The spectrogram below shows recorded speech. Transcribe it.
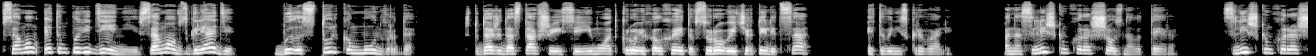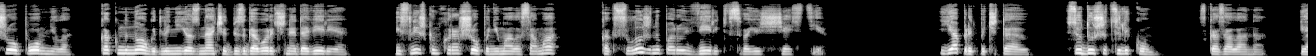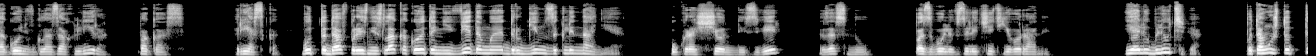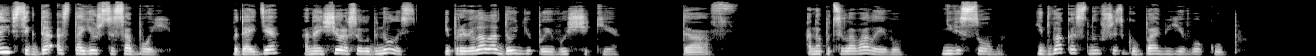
В самом этом поведении, в самом взгляде было столько Мунварда, что даже доставшиеся ему от крови Халхейтов суровые черты лица этого не скрывали. Она слишком хорошо знала Тера. Слишком хорошо помнила, как много для нее значит безоговорочное доверие. И слишком хорошо понимала сама, как сложно порой верить в свое счастье. «Я предпочитаю всю душу целиком», — сказала она, и огонь в глазах Лира погас. Резко, будто дав произнесла какое-то неведомое другим заклинание. Укращенный зверь заснул, позволив залечить его раны. «Я люблю тебя, потому что ты всегда остаешься собой». Подойдя, она еще раз улыбнулась и провела ладонью по его щеке. «Дав». Она поцеловала его невесомо, едва коснувшись губами его губ.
